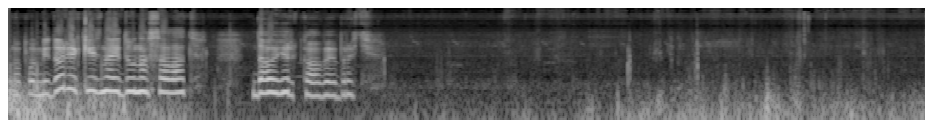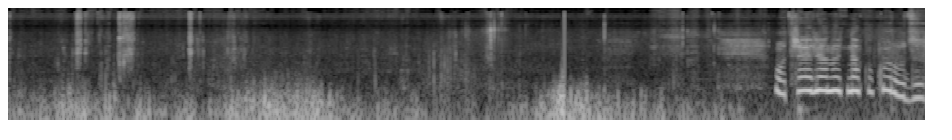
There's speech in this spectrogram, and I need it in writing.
на помідор, який знайду на салат, да огірка вибрати. О, треба глянути на кукурудзу.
